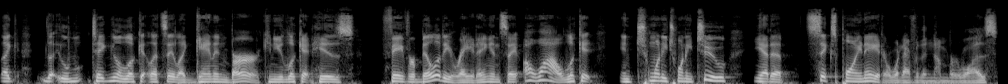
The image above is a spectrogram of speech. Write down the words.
Like, l- taking a look at, let's say, like Gannon Buhr, can you look at his favorability rating and say, oh, wow, look at in 2022, he had a 6.8 or whatever the number was.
